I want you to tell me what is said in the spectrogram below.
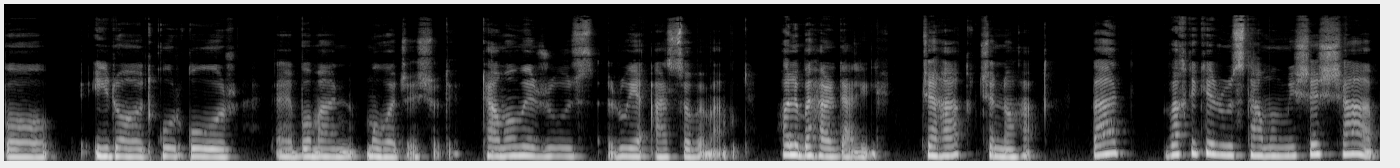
با ایراد قرقر با من مواجه شده. تمام روز روی اعصاب من بوده. حالا به هر دلیل چه حق چه ناحق. بعد وقتی که روز تموم میشه شب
